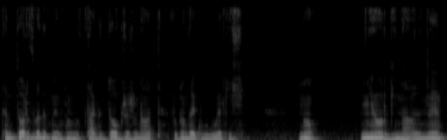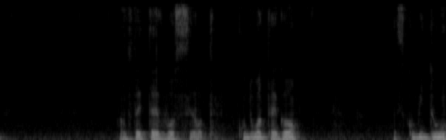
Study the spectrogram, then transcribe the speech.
ten tors według mnie wygląda tak dobrze, że nawet wygląda jakby był jakiś no nieoryginalny. Mam tutaj te włosy od kudłatego Scooby-Doo.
